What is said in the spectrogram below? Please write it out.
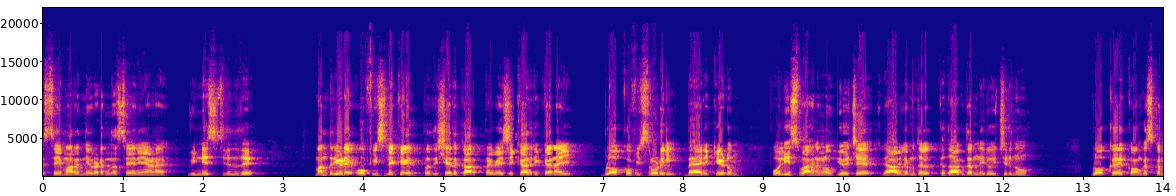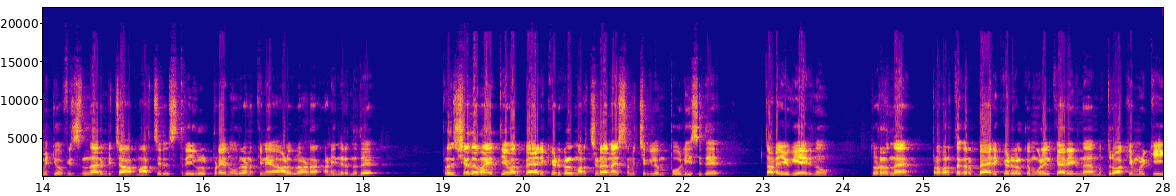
എസ് ഐമാർ എന്നിവരടങ്ങുന്ന സേനയാണ് വിന്യസിച്ചിരുന്നത്. മന്ത്രിയുടെ ഓഫീസിലേക്ക് പ്രതിഷേധക്കാർ പ്രവേശിക്കാതിരിക്കാനായി ബ്ലോക്ക് ഓഫീസ് റോഡിൽ ബാരിക്കേഡും പോലീസ് വാഹനങ്ങളും ഉപയോഗിച്ച് രാവിലെ മുതൽ ഗതാഗതം നിരോധിച്ചിരുന്നു. ബ്ലോക്ക് കോൺഗ്രസ് കമ്മിറ്റി ഓഫീസിൽ നിന്ന് ആരംഭിച്ച മാർച്ചിൽ സ്ത്രീകൾ ഉൾപ്പെടെ നൂറുകണക്കിന് ആളുകളാണ് അണിനിരുന്നത്. പ്രതിഷേധമായി എത്തിയവർ ബാരിക്കേഡുകൾ മറിച്ചിടാനായി ശ്രമിച്ചെങ്കിലും പോലീസ് ഇത് തടയുകയായിരുന്നു. തുടർന്ന് പ്രവർത്തകർ ബാരിക്കേഡുകൾക്ക് മുകളിൽ കയറിയിരുന്ന് മുദ്രാവാക്യം മുഴക്കി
